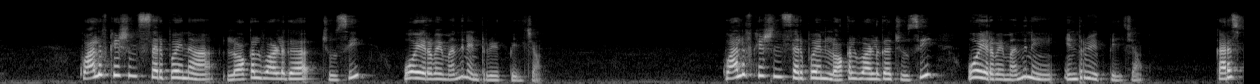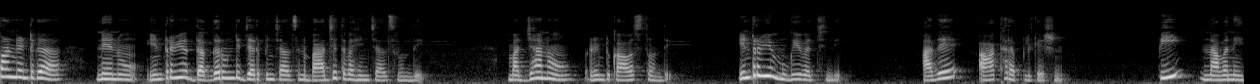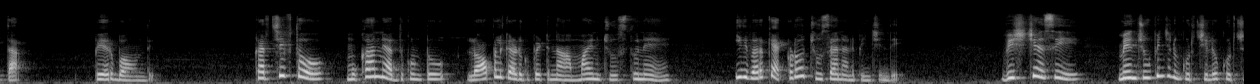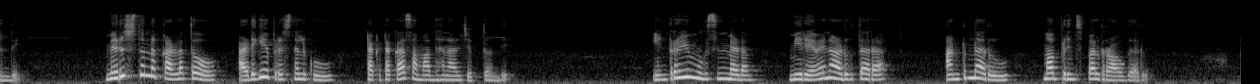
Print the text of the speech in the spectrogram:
క్వాలిఫికేషన్స్ సరిపోయిన లోకల్ వాళ్ళుగా చూసి ఓ ఇరవై మందిని ఇంటర్వ్యూకి పిలిచాం. క్వాలిఫికేషన్స్ సరిపోయిన లోకల్ వాళ్ళుగా చూసి ఓ ఇరవై మందిని ఇంటర్వ్యూకి పిలిచాం. కరెస్పాండెంట్గా నేను ఇంటర్వ్యూ దగ్గరుండి జరిపించాల్సిన బాధ్యత వహించాల్సి ఉంది. మధ్యాహ్నం రెండు కావస్తోంది. ఇంటర్వ్యూ ముగి వచ్చింది. అదే ఆఖర్ అప్లికేషన్. పి నవనీత. పేరు బాగుంది. కర్చీఫ్తో ముఖాన్ని అద్దుకుంటూ లోపలికి అడుగుపెట్టిన అమ్మాయిని చూస్తూనే ఇదివరకు ఎక్కడో చూశాననిపించింది. విష్ చేసి మేం చూపించిన కుర్చీలో కూర్చుంది. మెరుస్తున్న కళ్ళతో అడిగే ప్రశ్నలకు టకటకా సమాధానాలు చెప్తోంది. ఇంటర్వ్యూ ముగిసింది మేడం. మీరేమైనా అడుగుతారా? అంటున్నారు మా ప్రిన్సిపాల్ రావు గారు.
